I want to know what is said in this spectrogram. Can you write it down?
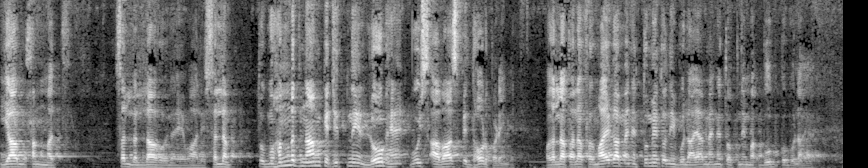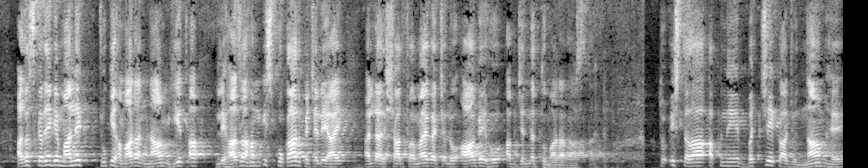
یا محمد صلی اللہ علیہ وآلہ وسلم۔ تو محمد نام کے جتنے لوگ ہیں، وہ اس آواز پہ دوڑ پڑیں گے۔ اور اللہ تعالیٰ فرمائے گا، میں نے تمہیں تو نہیں بلایا، میں نے تو اپنے محبوب کو بلایا۔ عرض کریں گے مالک، چونکہ ہمارا نام یہ تھا، لہٰذا ہم اس پکار پہ چلے آئے۔ اللہ ارشاد فرمائے گا، چلو آ گئے ہو، اب جنت تمہارا راستہ ہے۔ تو اس طرح اپنے بچے کا جو نام ہے،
